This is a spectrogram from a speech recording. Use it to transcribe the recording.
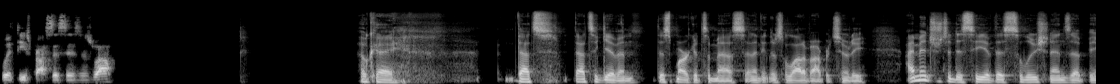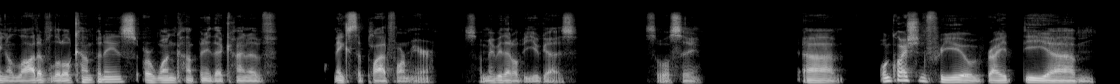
with these processes as well. Okay. That's that's a given. This market's a mess and I think there's a lot of opportunity. I'm interested to see if this solution ends up being a lot of little companies or one company that kind of makes the platform here. So maybe that'll be you guys. So we'll see. Uh, one question for you, right? The um,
